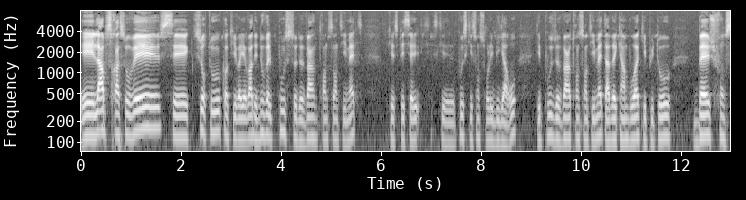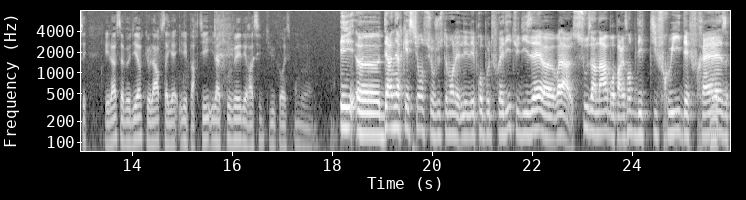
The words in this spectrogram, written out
Et l'arbre sera sauvé, c'est surtout quand il va y avoir des nouvelles pousses de 20-30 cm, qui sont sur les bigarreaux, des pousses de 20 à 30 cm avec un bois qui est plutôt beige foncé. Et là, ça veut dire que l'arbre, ça y est, il est parti, il a trouvé des racines qui lui correspondent. Euh. Et euh, dernière question sur justement les, les- les propos de Freddy. Tu disais, euh, voilà, sous un arbre, par exemple, des petits fruits, des fraises.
